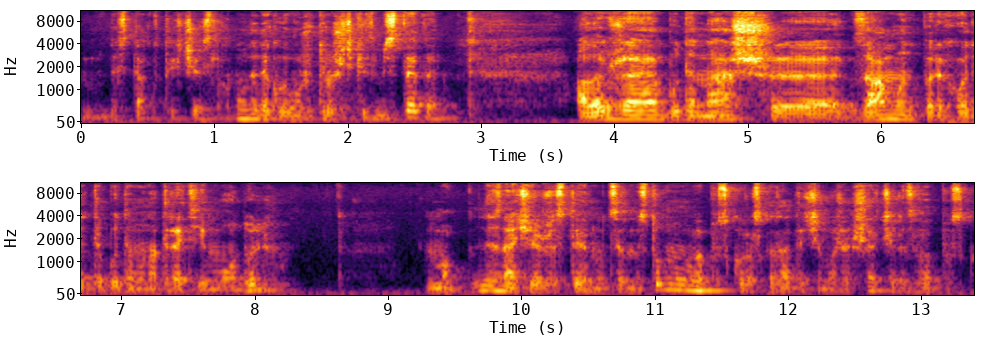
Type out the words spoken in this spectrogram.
десь так в тих числах. Ну, деколи можу трошечки змістити. Але вже буде наш е, екзамен, переходити будемо на третій модуль. Не знаю, чи я вже встигну це в наступному випуску розказати, чи може ще через випуск.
